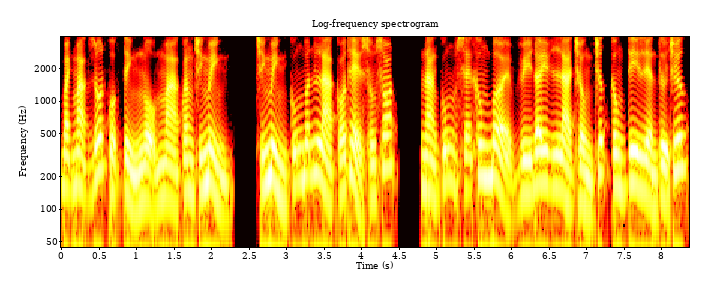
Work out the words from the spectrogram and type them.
bạch mạc rốt cuộc tỉnh ngộ mà quăng chính mình, chính mình cũng vẫn là có thể sống sót, nàng cũng sẽ không bởi vì đây là chồng trước công ty liền từ trước,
